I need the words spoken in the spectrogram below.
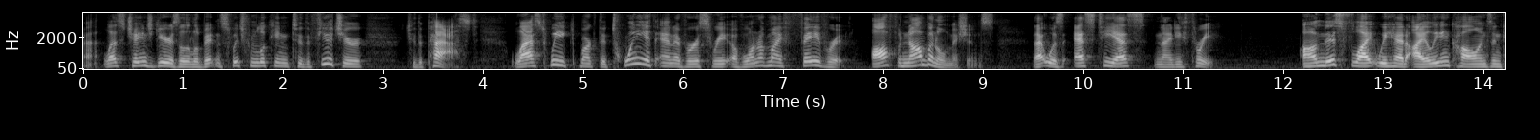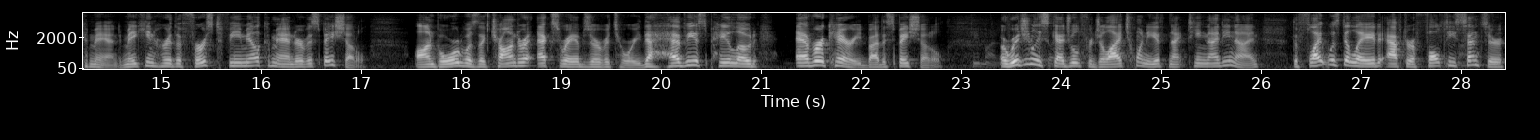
Uh, let's change gears a little bit and switch from looking to the future to the past. Last week marked the 20th anniversary of one of my favorite off-nominal missions. That was STS-93. On this flight, we had Eileen Collins in command, making her the first female commander of a space shuttle. On board was the Chandra X-ray Observatory, the heaviest payload ever carried by the space shuttle. Originally scheduled for July 20th, 1999, the flight was delayed after a faulty sensor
